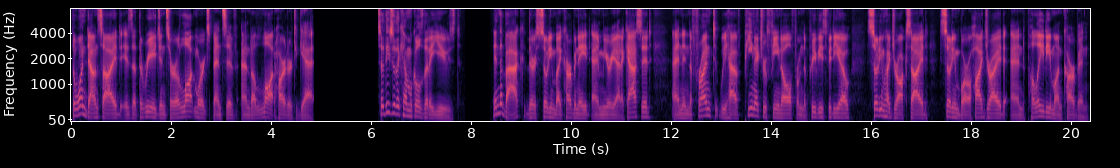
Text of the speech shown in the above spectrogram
The one downside is that the reagents are a lot more expensive and a lot harder to get. So these are the chemicals that I used. In the back, there's sodium bicarbonate and muriatic acid, and in the front, we have p-nitrophenol from the previous video, sodium hydroxide, sodium borohydride, and palladium on carbon.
